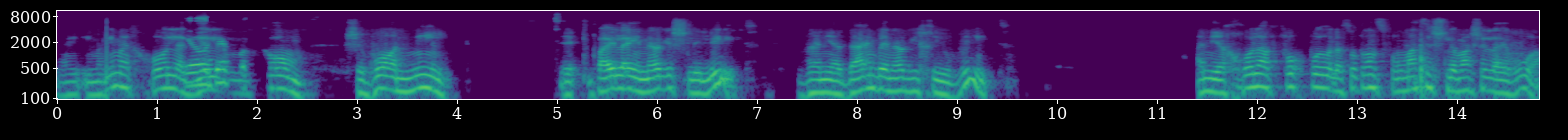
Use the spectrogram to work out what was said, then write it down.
אם אני יכול להגיע. למקום שבו אני, אה, בא אליי אנרגיה שלילית, ואני עדיין באנרגיה חיובית, אני יכול להפוך פה, לעשות טרנספורמציה שלמה של האירוע.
